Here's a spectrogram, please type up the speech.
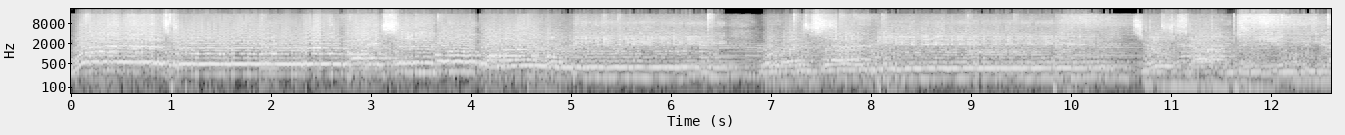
我的主万事不公平。我们生命就像你，我们一起来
